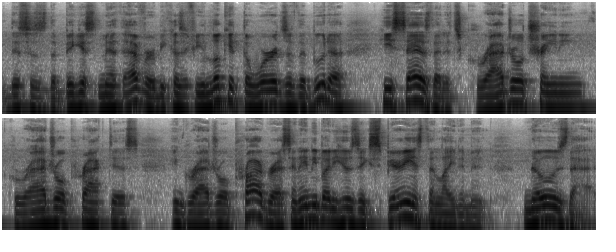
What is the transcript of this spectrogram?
this is the biggest myth ever because if you look at the words of the buddha he says that it's gradual training gradual practice and gradual progress and anybody who's experienced enlightenment knows that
